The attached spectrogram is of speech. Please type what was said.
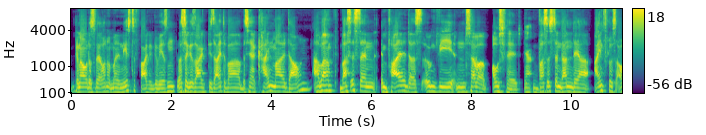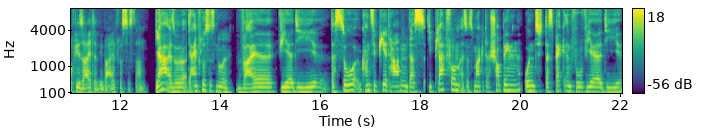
Genau, das wäre auch noch meine nächste Frage gewesen. Du hast ja gesagt, die Seite war bisher kein Mal down. Aber was ist denn im Fall, dass irgendwie ein Server ausfällt? Ja. Was ist denn dann der Einfluss auf die Seite? Wie beeinflusst es dann? Ja, also der Einfluss ist null, weil wir die das so konzipiert haben, dass die Plattform, also das Marketer Shopping und das Backend, wo wir die,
